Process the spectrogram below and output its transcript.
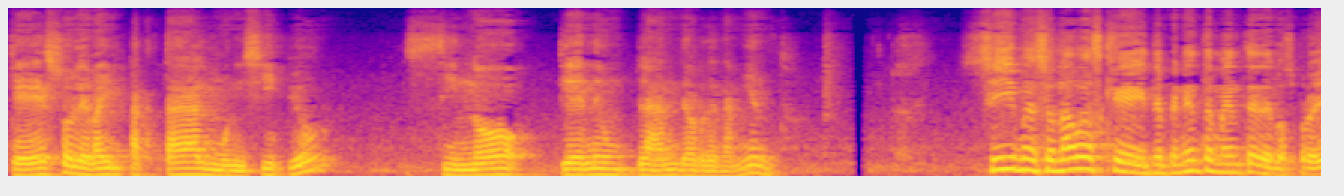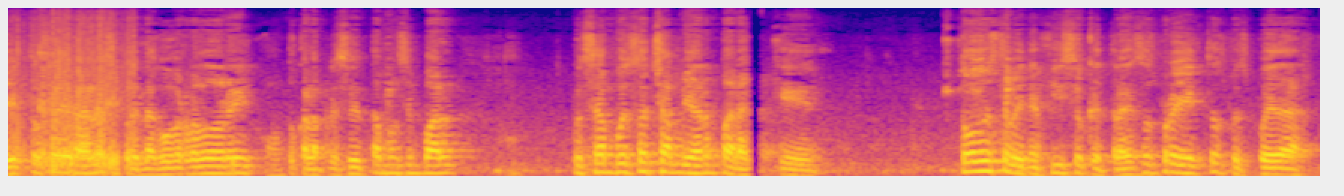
que eso le va a impactar al municipio si no tiene un plan de ordenamiento. Sí, mencionabas que independientemente de los proyectos federales, pues la gobernadora y junto con la presidenta municipal, pues se han puesto a chambear para que todo este beneficio que trae esos proyectos, pues pueda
